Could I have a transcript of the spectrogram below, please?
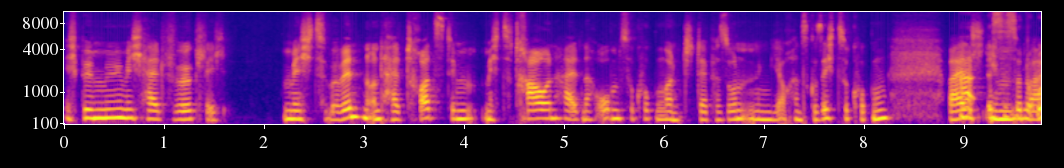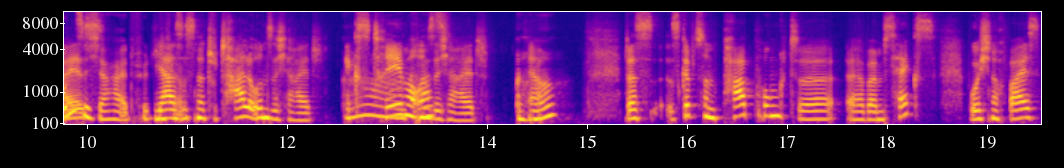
ich bemühe mich halt wirklich, mich zu überwinden und halt trotzdem mich zu trauen, halt nach oben zu gucken und der Person irgendwie auch ins Gesicht zu gucken, weil Ah, ich ist eben es so eine weiß, Unsicherheit für dich? ja, es ist eine totale Unsicherheit. Ah, Extreme krass. Unsicherheit. Aha. Ja. Das, es gibt so ein paar Punkte äh, beim Sex, wo ich noch weiß,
